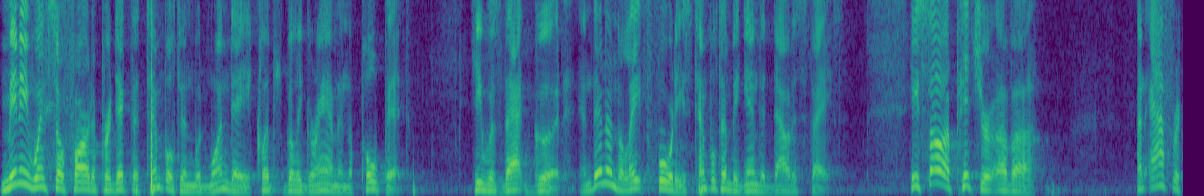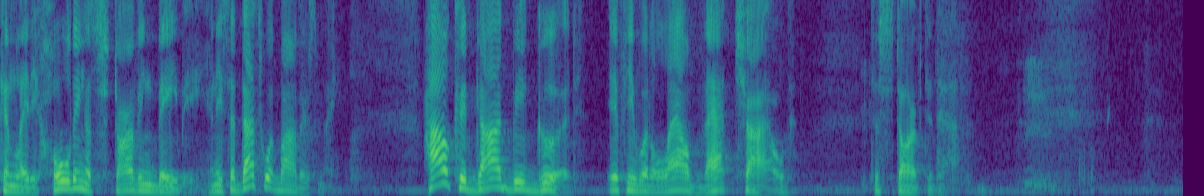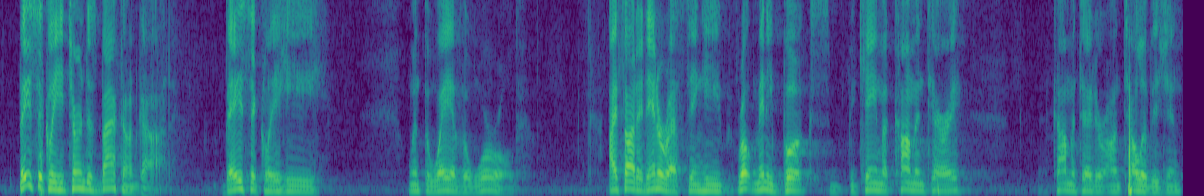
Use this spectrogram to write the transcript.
Many went so far to predict that Templeton would one day eclipse Billy Graham in the pulpit. He was that good. And then in the late 40s, Templeton began to doubt his faith. He saw a picture of a, an African lady holding a starving baby, and he said, That's what bothers me. How could God be good if he would allow that child to starve to death? Basically, he turned his back on God. Basically, he went the way of the world. I thought it interesting. He wrote many books, became a commentary, commentator on television.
